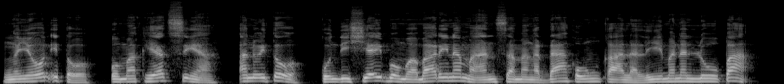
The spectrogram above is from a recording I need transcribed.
ngayon ito, umakyat siya. Ano ito? Kundi siya'y bumabari naman sa mga dakong kalaliman ng lupa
